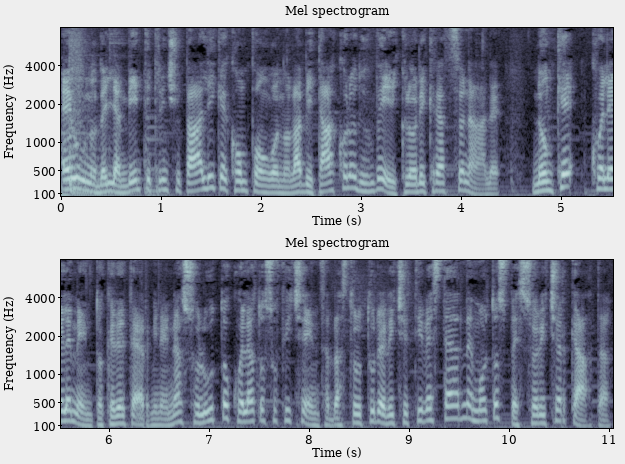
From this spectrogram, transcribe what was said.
è uno degli ambienti principali che compongono l'abitacolo di un veicolo ricreazionale, nonché quell'elemento che determina in assoluto quell'autosufficienza da strutture ricettive esterne molto spesso ricercata.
